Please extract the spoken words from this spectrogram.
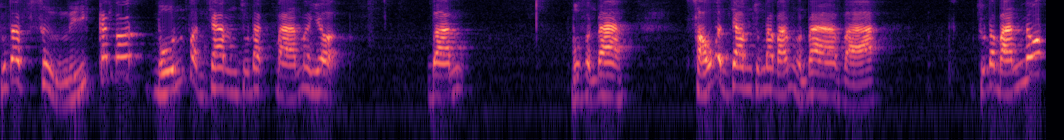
chúng ta xử lý cắt lót 4 phần trăm chúng ta bán bao nhiêu bán 1 phần 3 6 phần trăm chúng ta bán 1 phần 3 và chúng ta bán nốt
